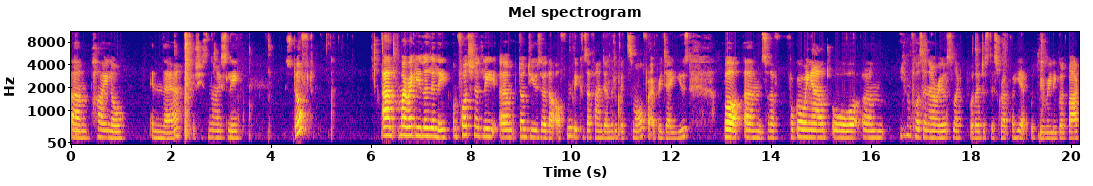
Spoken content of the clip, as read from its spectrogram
um, Pilo in there, so she's nicely stuffed. Um, my regular lily, unfortunately, um, don't use her that often because I find her a little bit small for everyday use. But um, sort of for going out or um, even for scenarios like what I just described for here, would be really good bag.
